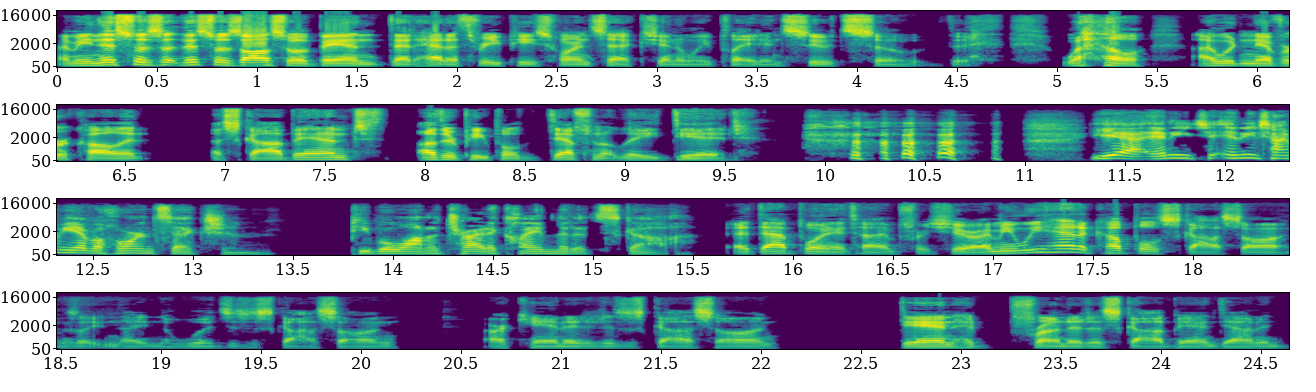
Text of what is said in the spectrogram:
I mean, this was this was also a band that had a three piece horn section, and we played in suits. So, the, well, I would never call it a ska band. Other people definitely did. yeah, any anytime you have a horn section, people want to try to claim that it's ska. At that point in time, for sure. I mean, we had a couple ska songs, like "Night in the Woods" is a ska song. "Our Candidate" is a ska song. Dan had fronted a ska band down in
